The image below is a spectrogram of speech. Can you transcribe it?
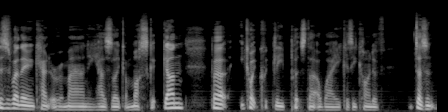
This is where they encounter a man. He has like a musket gun, but he quite quickly puts that away because he kind of doesn't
